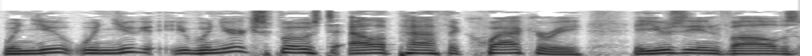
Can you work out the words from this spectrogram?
when you when you when you're exposed to allopathic quackery, it usually involves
